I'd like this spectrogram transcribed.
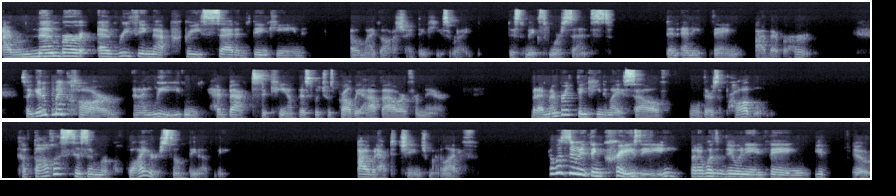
I remember everything that priest said and thinking, oh my gosh, I think he's right. This makes more sense than anything I've ever heard. So I get in my car and I leave and head back to campus, which was probably a half hour from there. But I remember thinking to myself, well, there's a problem. Catholicism requires something of me. I would have to change my life. I wasn't doing anything crazy, but I wasn't doing anything, you know,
